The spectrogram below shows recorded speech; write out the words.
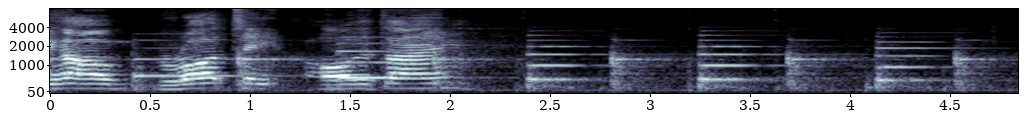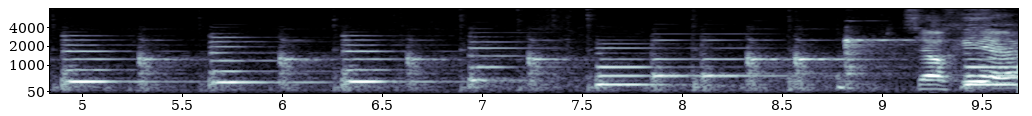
See how rotate all the time? So here,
